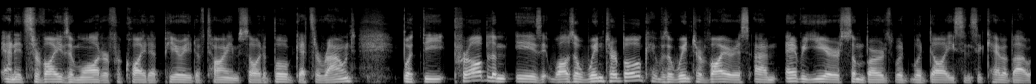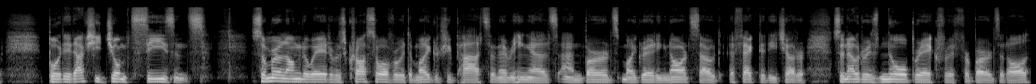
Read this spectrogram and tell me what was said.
and it survives in water for quite a period of time. So the bug gets around. But the problem is it was a winter bug, it was a winter virus, and every year some birds would, would die since it came about. But it actually jumped seasons. Somewhere along the way, there was crossover with the migratory paths and everything else, and birds migrating north south affected each other. So now there is no break for it for birds at all.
